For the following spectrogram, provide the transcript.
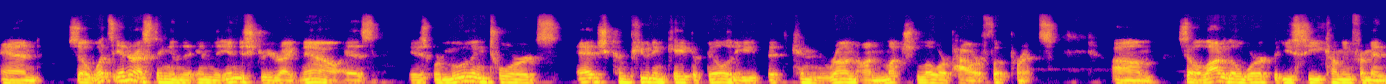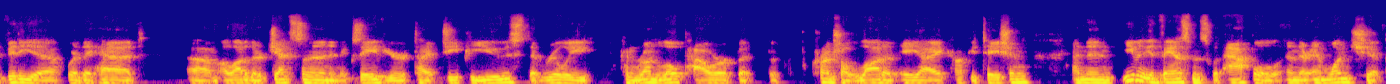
And so what's interesting in the in the industry right now is is we're moving towards edge computing capability that can run on much lower power footprints. Um, so a lot of the work that you see coming from NVIDIA, where they had um, a lot of their Jetson and Xavier type GPUs that really can run low power but, but crunch a lot of AI computation, and then even the advancements with Apple and their M1 chip,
